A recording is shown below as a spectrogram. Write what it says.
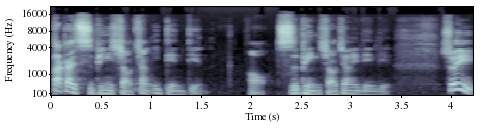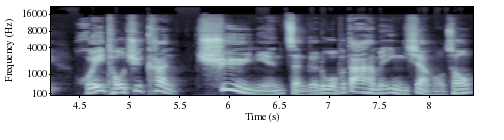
大概持平小降一点点，哦，持平小降一点点。所以回头去看去年整个，如果不大家有没印象哦，从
